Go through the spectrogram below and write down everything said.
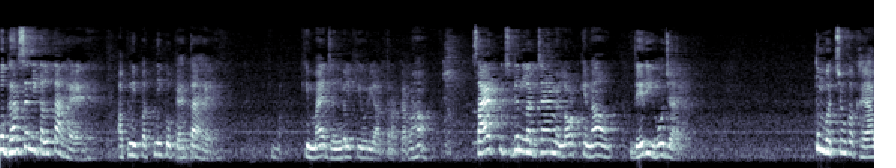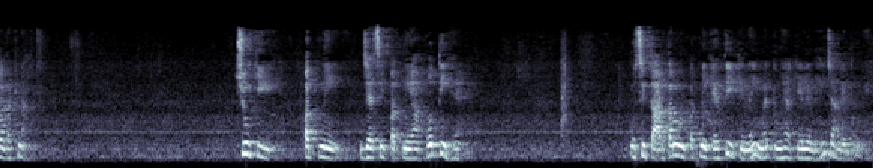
वो घर से निकलता है, अपनी पत्नी को कहता है कि मैं जंगल की ओर यात्रा कर रहा हूँ। शायद कुछ दिन लग जाए, मैं लौट के ना देरी हो जाए। तुम बच्चों का ख्याल रखना। चूँकि पत्नी जैसी पत्नियाँ होती हैं, उसी तारतम्य में पत्नी कहती है कि नहीं, मैं तुम्हें अकेले नहीं जाने दूँगी।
